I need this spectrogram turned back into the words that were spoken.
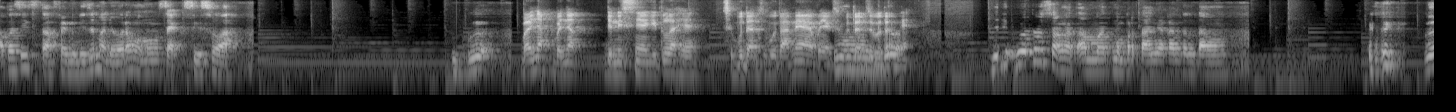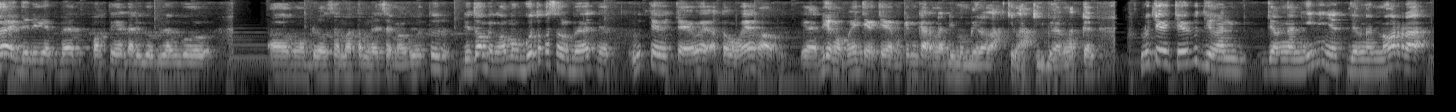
Apa sih setelah feminisme ada orang ngomong seksis lah. Gue, banyak banyak jenisnya gitulah ya. Sebutan sebutannya banyak Hmm, sebutan sebutannya jadi gue tuh sangat amat mempertanyakan tentang gue jadi ingat banget waktu yang tadi gue bilang gue uh, ngobrol sama temen SMA gue tuh dia tuh sampai ngomong gue tuh kesel banget ya lu cewek-cewek atau ya nggak ya dia ngomongnya cewek-cewek mungkin karena dia membela laki-laki banget kan. Lu cewek-cewek tuh jangan jangan ini ya jangan norak.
